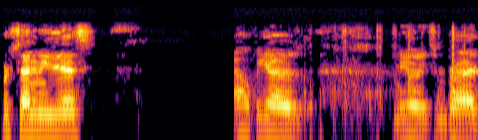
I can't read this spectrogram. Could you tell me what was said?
for sending me this. I hope you guys, go eat some bread.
